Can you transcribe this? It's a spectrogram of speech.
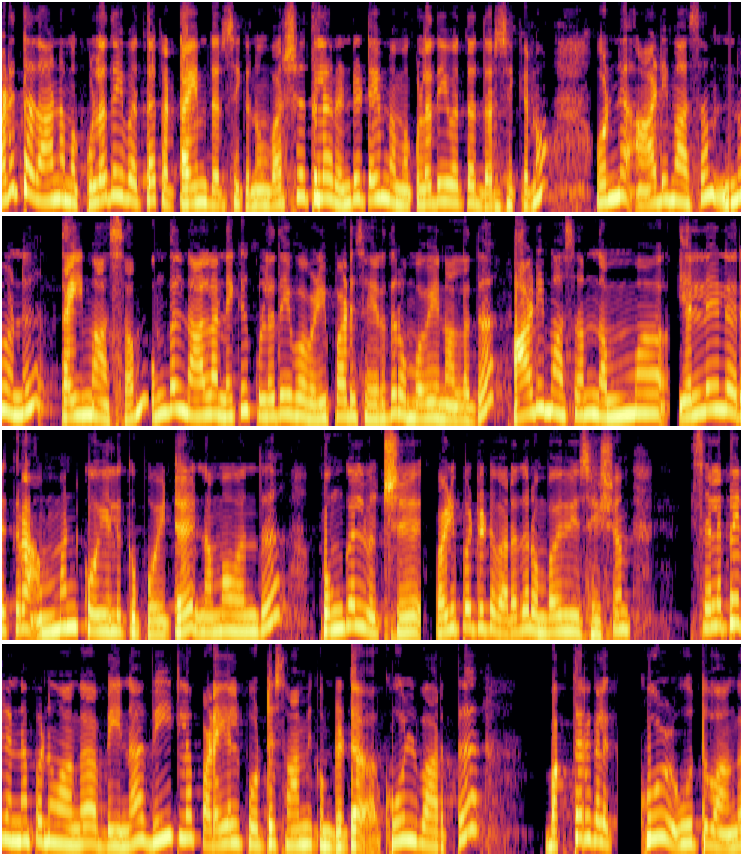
அடுத்ததான் நம்ம குலதெய்வத்தை கட்டாயம் தரிசிக்கணும். வருஷத்தில் ரெண்டு டைம் நம்ம குலதெய்வத்தை தரிசிக்கணும். ஒன்று ஆடி மாதம் இன்னொன்று தை மாதம் உங்கள் நாள் அன்னைக்கு குலதெய்வ வழிபாடு செய்கிறது ரொம்பவே நல்லது. ஆடி மாதம் நம்ம எல்லையில் இருக்கிற அம்மன் கோயிலுக்கு போயிட்டு நம்ம வந்து பொங்கல் வச்சு வழிபட்டுட்டு வர்றது ரொம்பவே விசேஷம். சில பேர் என்ன பண்ணுவாங்க அப்படின்னா வீட்டில் படையல் போட்டு சாமி கும்பிட்டுட்டு கூழ் வார்த்து பக்தர்களுக்கு கூழ் ஊற்றுவாங்க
